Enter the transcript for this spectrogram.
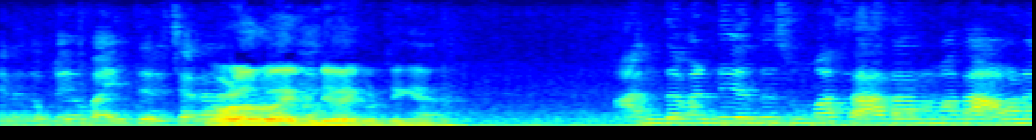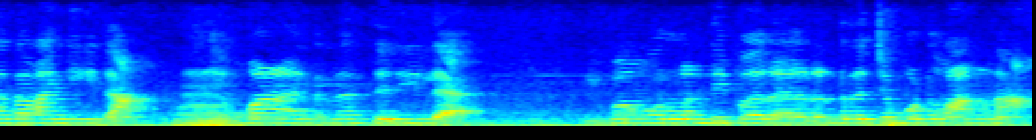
எனக்கு அப்படியே வயிற்றுச்சல எவ்வளோ ரூபாய் வண்டி வாங்கி கொடுத்தீங்க? அந்த வண்டி வந்து சும்மா சாதாரணமாக தான் அவனை தான் வாங்கிக்கிட்டான். எவ்வளோ என்னன்னு தெரியல. இவன் ஒரு வண்டி இப்போ ரெண்டு லட்சம் போட்டு வாங்கினான்.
